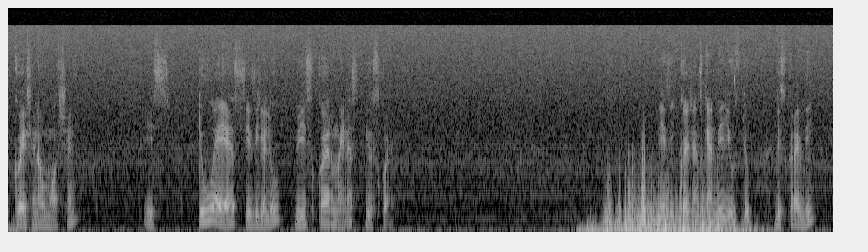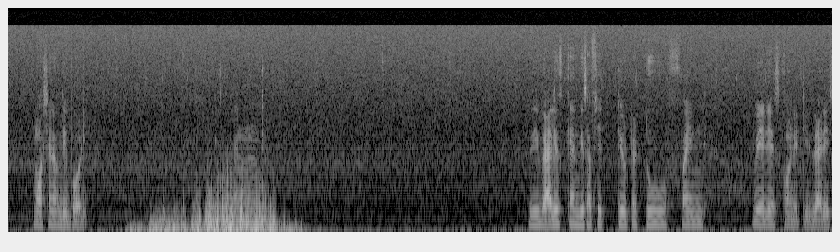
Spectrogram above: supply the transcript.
equation of motion is 2as is equal to v square minus u square. These equations can be used to describe the motion of the body. And the values can be substituted to find various quantities that is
